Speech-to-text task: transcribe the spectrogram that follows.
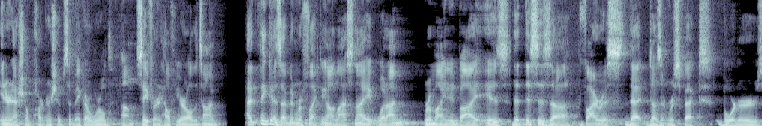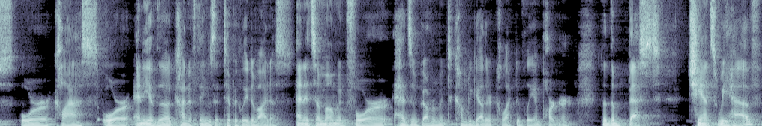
international partnerships that make our world um, safer and healthier all the time. I think as I've been reflecting on last night, what I'm reminded by is that this is a virus that doesn't respect borders or class or any of the kind of things that typically divide us. And it's a moment for heads of government to come together collectively and partner. That the best chance we have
